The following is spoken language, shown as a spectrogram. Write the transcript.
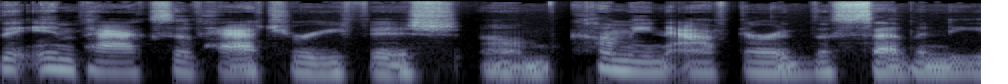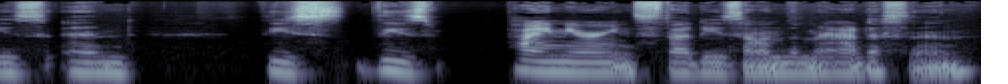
the impacts of hatchery fish um, coming after the 70s and these these pioneering studies on the Madison.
